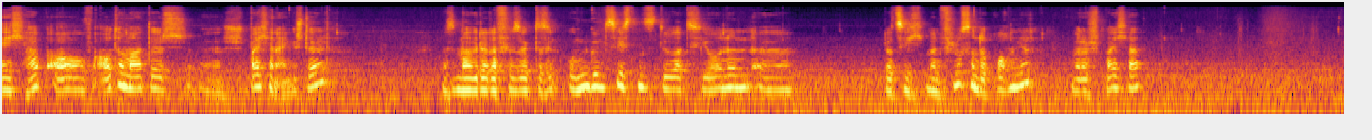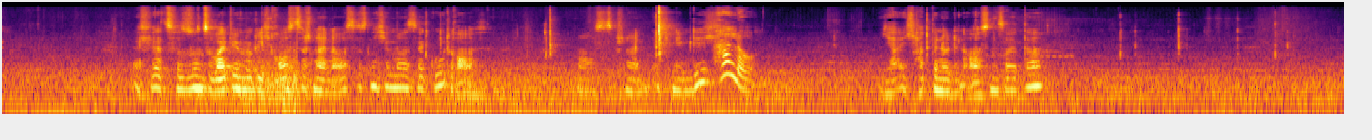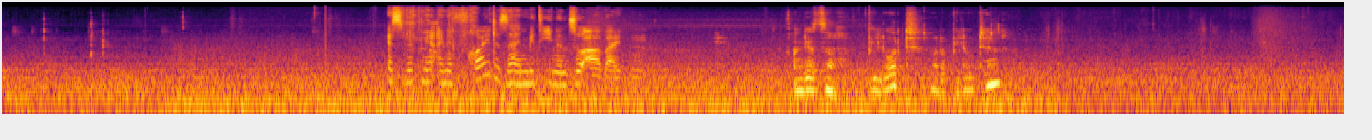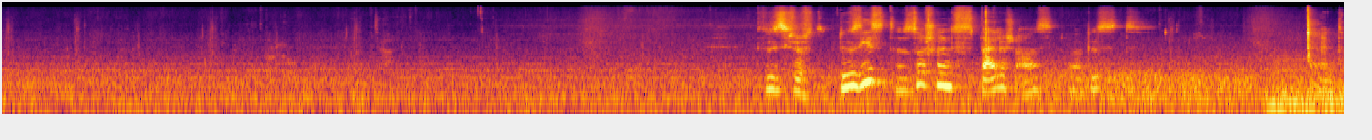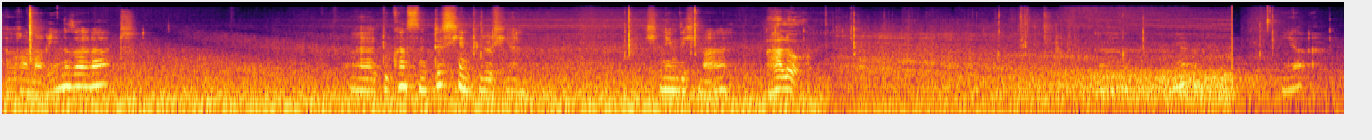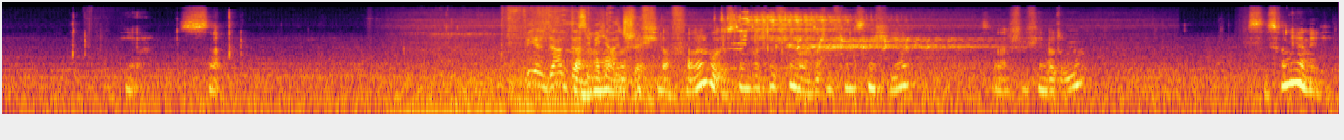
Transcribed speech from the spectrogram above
Ich habe auf automatisch äh, Speichern eingestellt. Was immer wieder dafür sorgt, dass in ungünstigsten Situationen äh, plötzlich mein Fluss unterbrochen wird, weil er speichert. Ich werde es versuchen, so weit wie möglich rauszuschneiden, aber es ist nicht immer sehr gut raus rauszuschneiden. Ich nehme dich. Hallo. Ja, ich habe ja nur den Außenseiter. Es wird mir eine Freude sein, mit Ihnen zu arbeiten. Und jetzt noch Pilot oder Pilotin. Du siehst, du siehst so schön stylisch aus, aber bist ein teurer Marinesoldat. Äh, du kannst ein bisschen pilotieren. Ich nehme dich mal. Hallo. Äh, ja. Ja. Hier. So. Vielen Dank, dass Dann Sie haben mich wir einstellen. Schiffchen noch voll. Wo ist denn unser Schiffchen? Unser Schiffchen ist nicht hier. Ist unser Schiffchen da drüben? Ist das von hier nicht?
